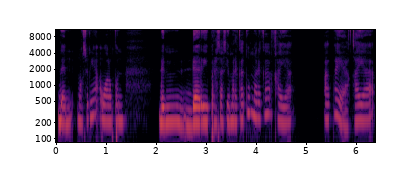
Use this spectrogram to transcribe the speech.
Dan maksudnya walaupun dan dari prestasi mereka tuh mereka kayak apa ya kayak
